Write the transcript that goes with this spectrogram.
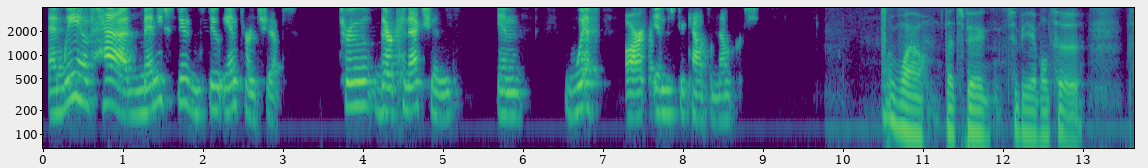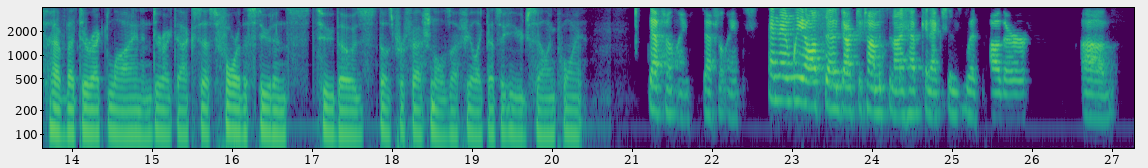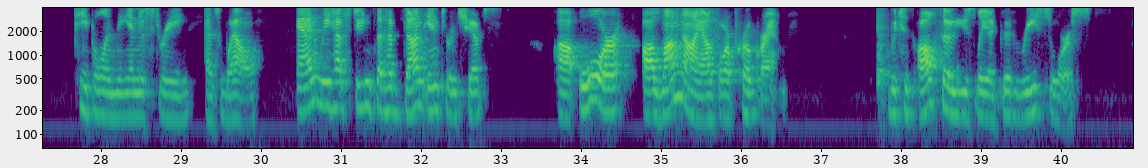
And we have had many students do internships through their connections in with our industry council members. Wow, that's big to be able to to have that direct line and direct access for the students to those those professionals. I feel like that's a huge selling point. Definitely, definitely. And then we also, Dr. Thomas and I have connections with other um, people in the industry as well. And we have students that have done internships uh, or alumni of our program, which is also usually a good resource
